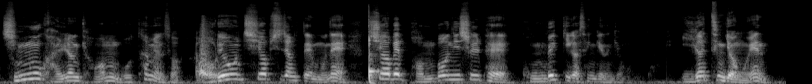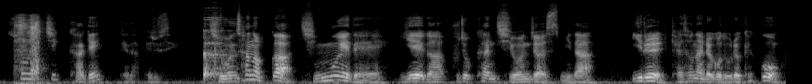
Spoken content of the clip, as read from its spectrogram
직무 관련 경험은 못하면서 어려운 취업 시장 때문에 취업에 번번이 실패해 공백기가 생기는 경우입니다. 이 같은 경우엔 솔직하게 대답해 주세요. 지원 산업과 직무에 대해 이해가 부족한 지원자였습니다. 이를 개선하려고 노력했고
